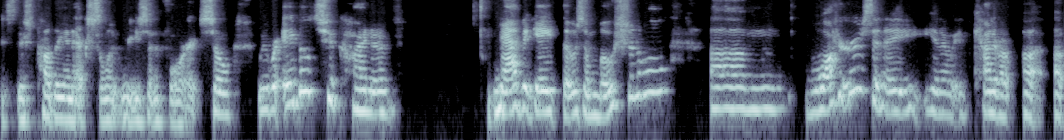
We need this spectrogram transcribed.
there's probably an excellent reason for it. So we were able to kind of navigate those emotional um, waters in a you know in kind of a, a,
